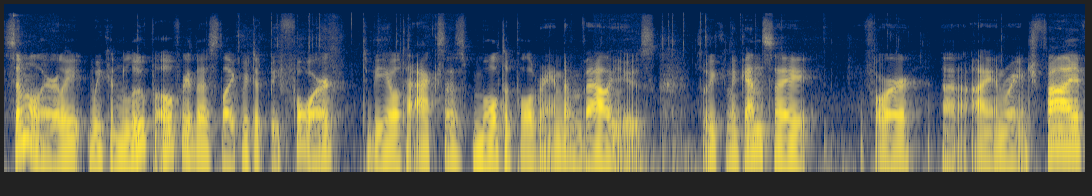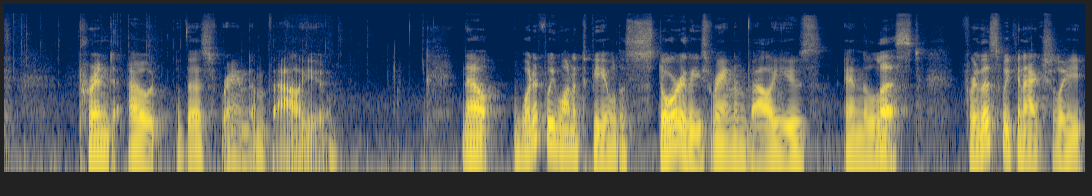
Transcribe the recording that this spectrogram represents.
Similarly, we can loop over this like we did before to be able to access multiple random values. So we can again say for uh, i in range 5, print out this random value. Now, what if we wanted to be able to store these random values in the list? For this, we can actually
